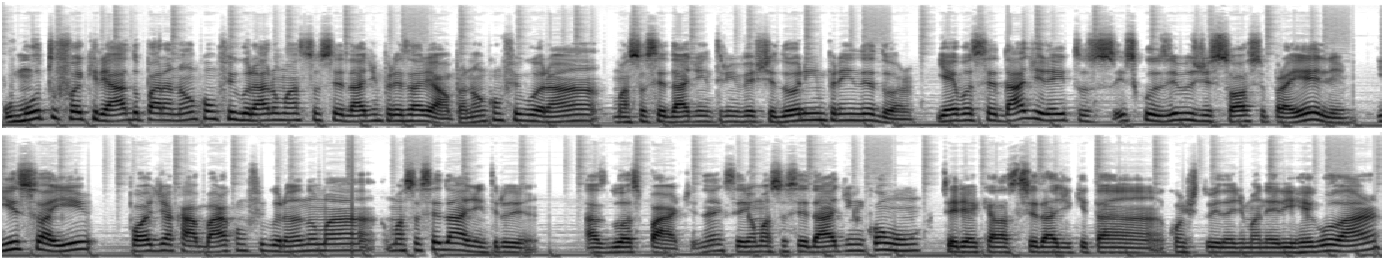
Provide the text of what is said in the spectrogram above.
o mútuo foi criado para não configurar uma sociedade empresarial, para não configurar uma sociedade entre investidor e empreendedor. E aí você dá direitos exclusivos de sócio para ele, isso aí pode acabar configurando uma, uma sociedade entre as duas partes, né? Seria uma sociedade em comum, seria aquela sociedade que está constituída de maneira irregular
